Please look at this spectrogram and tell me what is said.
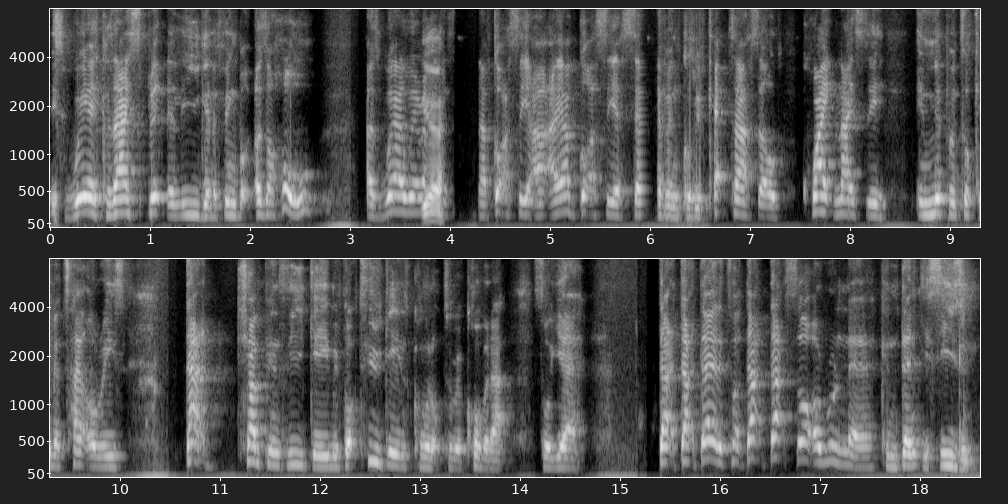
it's weird because I split the league and the thing, but as a whole, as where we're Yeah. at, I've got to say I, I have got to say a seven because we've kept ourselves quite nicely in nip and tuck in a title race. That Champions League game, we've got two games coming up to recover that. So yeah. That that there, that that sort of run there can dent your season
